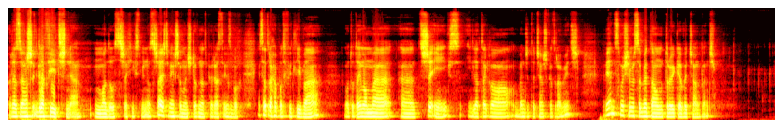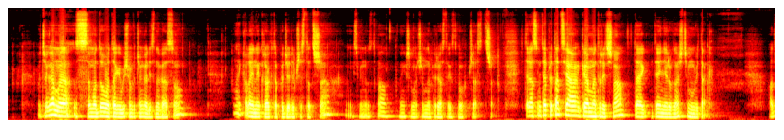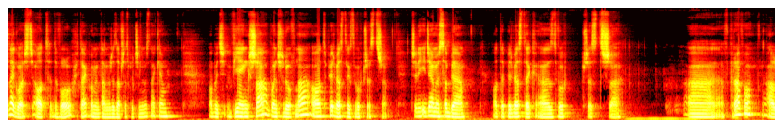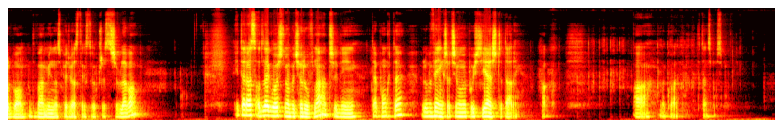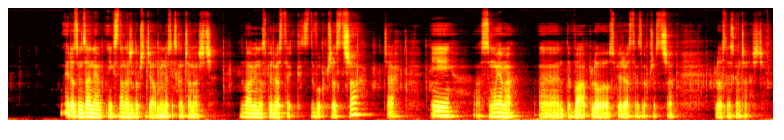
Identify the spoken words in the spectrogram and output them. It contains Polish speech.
Rozwiąż graficznie moduł z 3x minus 6 większy bądź równy od pierwiastek z 2. Jest to trochę podchwytliwe, bo tutaj mamy e, 3x i dlatego będzie to ciężko zrobić, więc musimy sobie tą trójkę wyciągnąć. Wyciągamy z modułu tak, jakbyśmy wyciągali z nawiasu. No i kolejny krok to podzielić przez to 3, x minus 2, większy bądź równy pierwiastek z 2 przez 3. I teraz interpretacja geometryczna tej, tej nierówności mówi tak. Odległość od 2, tak, pamiętamy, że zawsze z przeciwnym znakiem, ma być większa bądź równa od pierwiastek z 2 przez 3. Czyli idziemy sobie o te pierwiastek e, z 2 przez 3 e, w prawo, albo 2 minus pierwiastek z 2 przez 3 w lewo. I teraz odległość ma być równa, czyli te punkty, lub większa, czyli mamy pójść jeszcze dalej. Hop. O, dokładnie, w ten sposób. No i rozwiązanie x należy do przedziału minus nieskończoność 2 minus pierwiastek z 2 przez 3 ciach i sumujemy e, 2 plus pierwiastek z 2 przez 3 plus nieskończoność.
